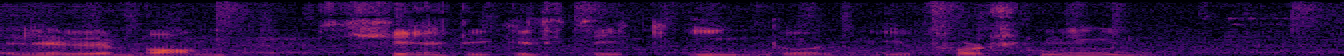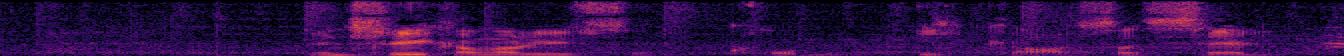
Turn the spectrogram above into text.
relevant kildekritikk inngår i forskningen. En slik analyse kom ikke av seg selv,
